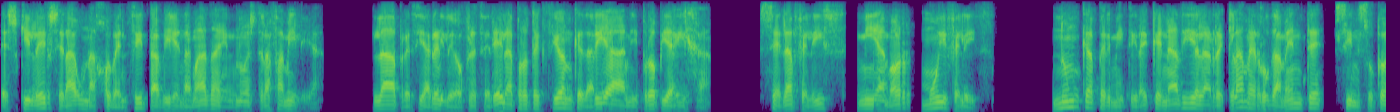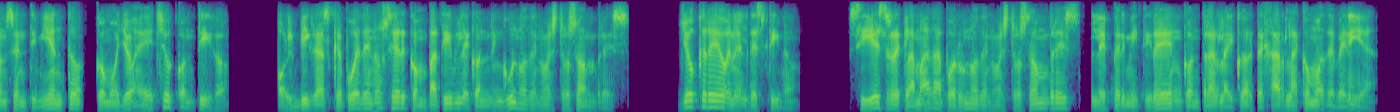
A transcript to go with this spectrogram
Skiller será una jovencita bien amada en nuestra familia. La apreciaré y le ofreceré la protección que daría a mi propia hija. Será feliz, mi amor, muy feliz. Nunca permitiré que nadie la reclame rudamente, sin su consentimiento, como yo he hecho contigo. Olvidas que puede no ser compatible con ninguno de nuestros hombres. Yo creo en el destino. Si es reclamada por uno de nuestros hombres, le permitiré encontrarla y cortejarla como debería.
